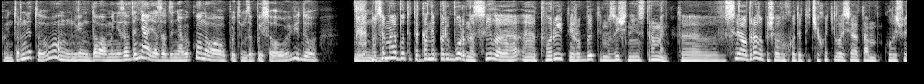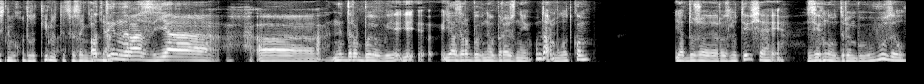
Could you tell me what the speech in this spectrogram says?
По інтернету він, він давав мені завдання, я завдання виконував, потім записував відео. Він... Ну, це має бути така непереборна сила е, творити, робити музичний інструмент. Е, все одразу почало виходити. Чи хотілося там, коли щось не виходило, кинути це заняття? Один раз я е, не доробив, я, я зробив необережний удар молотком. Я дуже розлютився, зігнув дримбу в вузол.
